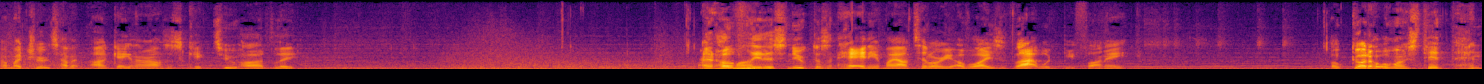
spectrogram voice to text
And my troops haven't aren't getting their asses kicked too hardly. And hopefully this nuke doesn't hit any of my artillery, otherwise that would be funny. Oh god, it almost did then.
